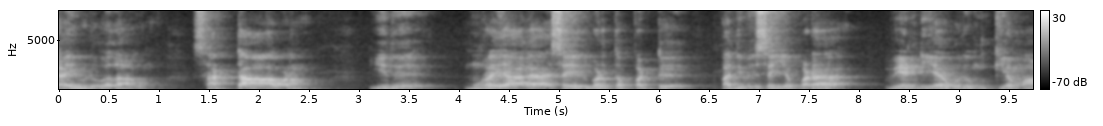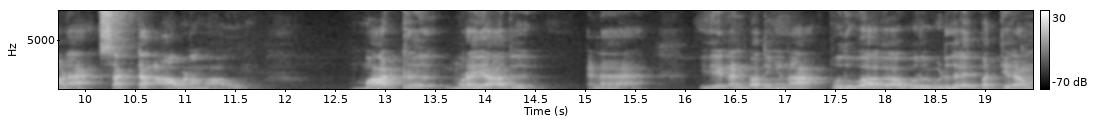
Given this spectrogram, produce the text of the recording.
கைவிடுவதாகும். சட்ட ஆவணம். இது முறையாக செயல்படுத்தப்பட்டு பதிவு செய்யப்பட வேண்டிய ஒரு முக்கியமான சட்ட ஆவணம் ஆகும் மாற்று முறையாது என இது என்னன்னு பார்த்தீங்கன்னா பொதுவாக ஒரு விடுதலை பத்திரம்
